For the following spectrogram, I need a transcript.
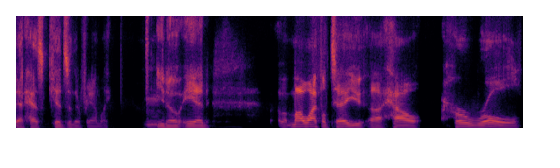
that has kids in their family. Mm-hmm. You know, and uh, my wife will tell you uh, how her role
